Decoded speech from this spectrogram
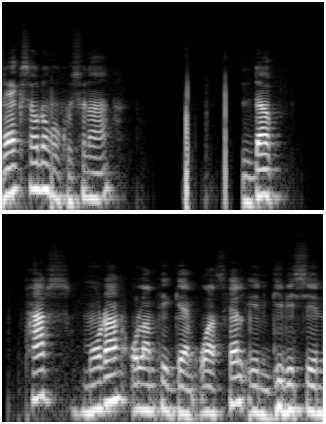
नेक्स्टआव दङ कुइसना, the first modern Olympic game was held in गिबिसिन।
